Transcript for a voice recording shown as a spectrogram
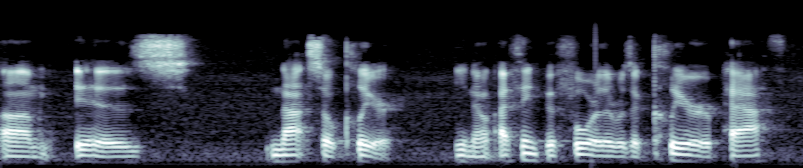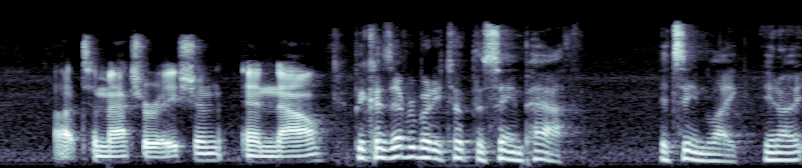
um, is not so clear. You know, I think before there was a clearer path uh, to maturation, and now because everybody took the same path, it seemed like you know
